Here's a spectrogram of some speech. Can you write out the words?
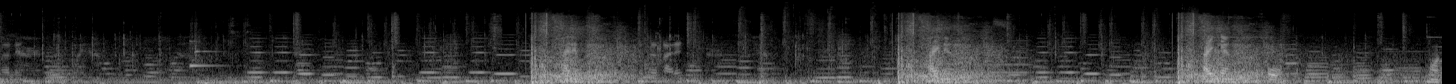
ได้เลยไปหนึ่งเพื่อนขายได้ไปหนึ่ง ไปหนึ่งโอ้โหหมด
